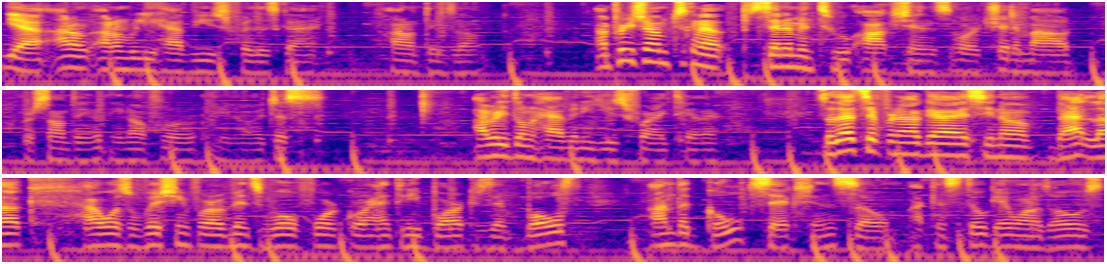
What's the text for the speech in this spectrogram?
yeah, I don't, I don't really have use for this guy. I don't think so. I'm pretty sure I'm just gonna send him into auctions or trade him out or something. You know, for you know, it just I really don't have any use for Ike Taylor. So that's it for now, guys. You know, bad luck. I was wishing for a Vince Wilfork or Anthony Barr because they're both on the gold section, so I can still get one of those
